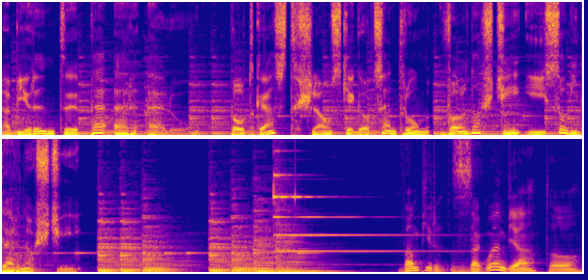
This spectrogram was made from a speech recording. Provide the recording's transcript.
labirynty PRL-u. Podcast Śląskiego Centrum Wolności i Solidarności. Wampir z Zagłębia to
